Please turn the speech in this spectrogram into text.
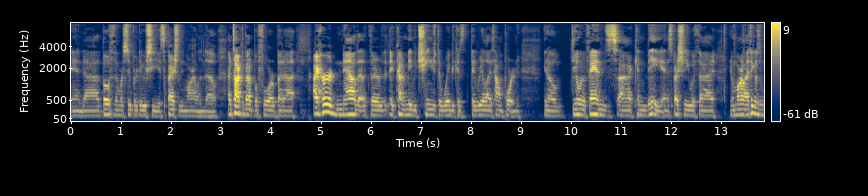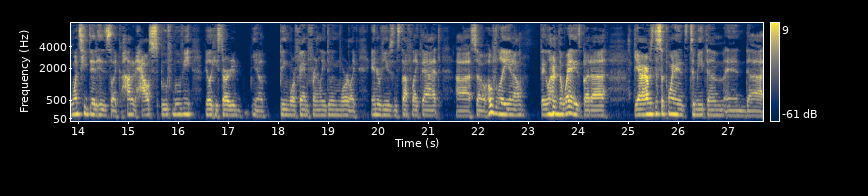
and uh, both of them were super douchey, especially Marlon though. I talked about it before, but uh, I heard now that like, they're they've kind of maybe changed their way because they realize how important you know, dealing with fans uh, can be, and especially with uh, you know Marlon. I think it was once he did his like haunted house spoof movie. I feel like he started you know being more fan friendly, doing more like interviews and stuff like that. Uh, so hopefully you know they learned the ways. But uh, yeah, I was disappointed to meet them and uh,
